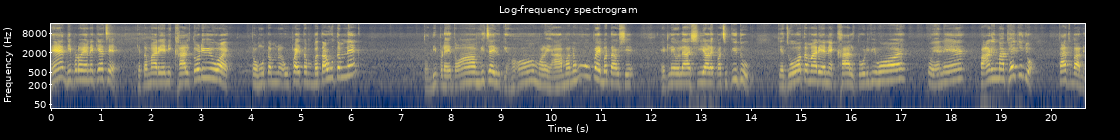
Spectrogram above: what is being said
હે, દીપડો એને કહે છે કે તમારે એની ખાલ તોડવી હોય તો હું તમને ઉપાય તમ, બતાવું તમને? તો દીપડાએ તો આમ વિચાર્યું કે, હં, મળે, આ મને શું ઉપાય બતાવશે? એટલે ઓલા શિયાળે પાછું કીધું કે, જો તમારે એને ખાલ તોડવી હોય, તો એને પાણીમાં ફેંકી દો કાચબાને.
